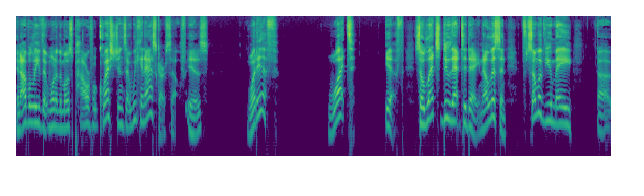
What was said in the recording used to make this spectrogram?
And I believe that one of the most powerful questions that we can ask ourselves is what if? What if? So let's do that today. Now, listen, some of you may uh,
